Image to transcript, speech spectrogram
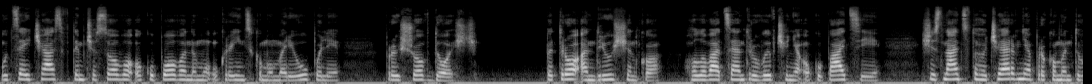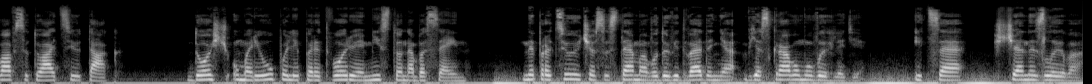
У цей час в тимчасово окупованому українському Маріуполі пройшов дощ. Петро Андрющенко, голова Центру вивчення окупації, 16 червня прокоментував ситуацію так: Дощ у Маріуполі перетворює місто на басейн, непрацююча система водовідведення в яскравому вигляді. І це ще не злива.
